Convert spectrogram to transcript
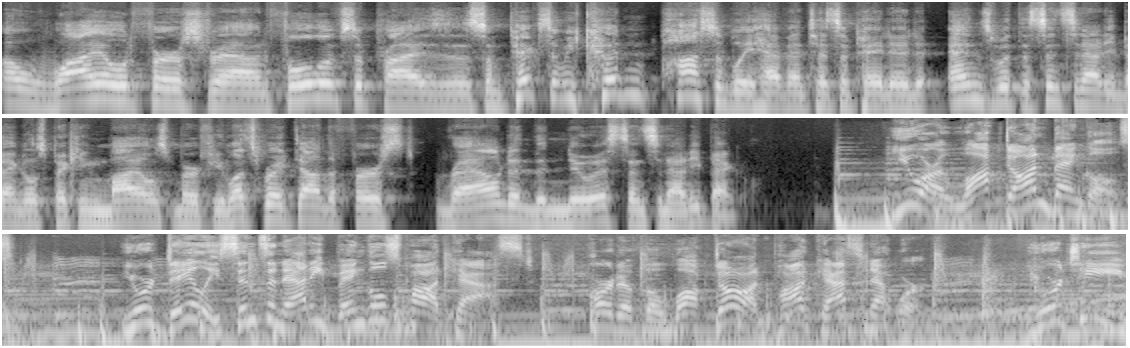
a wild first round full of surprises, some picks that we couldn't possibly have anticipated. Ends with the Cincinnati Bengals picking Myles Murphy. Let's break down the first round and the newest Cincinnati Bengal. You are Locked On Bengals, your daily Cincinnati Bengals podcast, part of the Locked On Podcast Network. Your team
